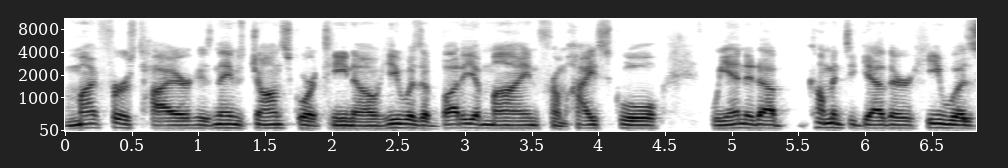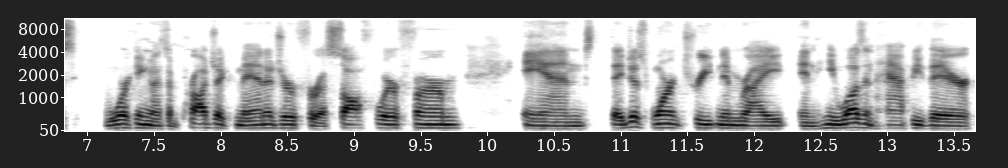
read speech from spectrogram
my first hire. His name's John Scortino. He was a buddy of mine from high school. We ended up coming together. He was working as a project manager for a software firm, and they just weren't treating him right, and he wasn't happy there.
